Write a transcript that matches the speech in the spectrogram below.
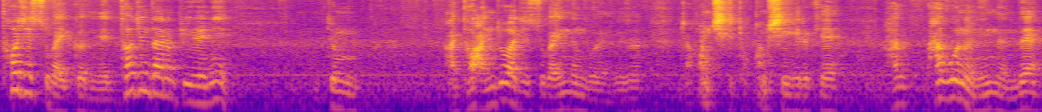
터질 수가 있거든요. 터진다는 표현이 좀 더 안 좋아질 수가 있는 거예요. 그래서 조금씩 조금씩 이렇게 하, 하고는 있는데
